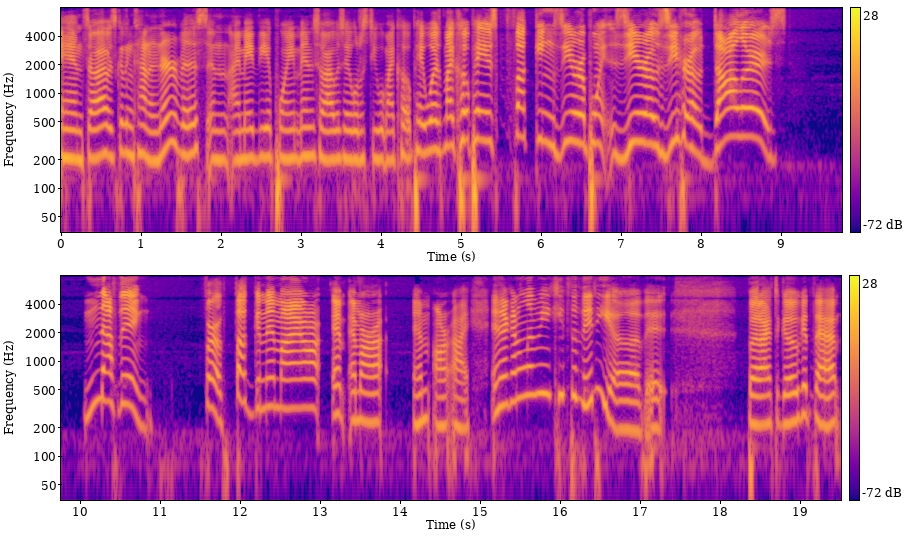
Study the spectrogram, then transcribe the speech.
and so I was getting kind of nervous and I made the appointment so I was able to see what my copay was. My copay is fucking $0.00 Nothing for a fucking MRI, MRI MRI. And they're going to let me keep the video of it. But I have to go get that.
